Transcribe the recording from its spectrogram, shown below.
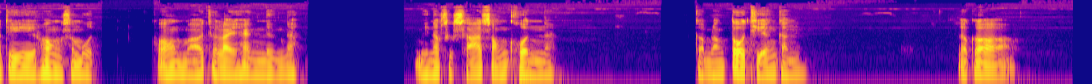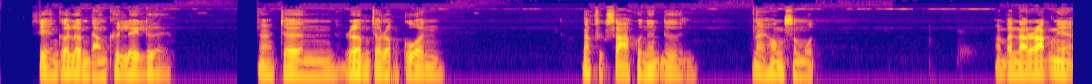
มาที่ห้องสมุดของมหาวิทยาลัยแห่งหนึ่งนะมีนักศึกษาสองคนนะกำลังโต้เถียงกัน แล้วก็เสียงก็เริ่มดังขึ้นเรื่อยๆจนเริ่มจะรบกวน นักศึกษาคนอื่นๆ ในห้องสมุดบรรณารักษ์เนี่ย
